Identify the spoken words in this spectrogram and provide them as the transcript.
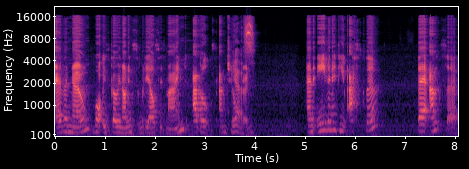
ever know what is going on in somebody else's mind, adults and children. Yes. And even if you ask them, their answer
